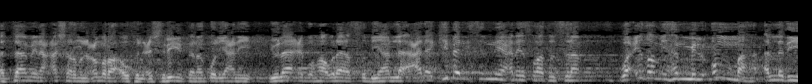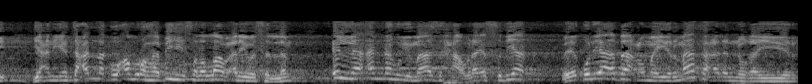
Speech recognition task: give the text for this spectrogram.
الثامن عشر من عمره أو في العشرين فنقول يعني يلاعب هؤلاء الصبيان لا على كبر سنه عليه الصلاة والسلام. وعظم هم الأمة الذي يعني يتعلق أمرها به صلى الله عليه وسلم إلا أنه يمازح هؤلاء الصبيان. ويقول يا أبا عمير ما فعل النغير؟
